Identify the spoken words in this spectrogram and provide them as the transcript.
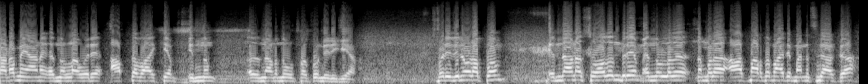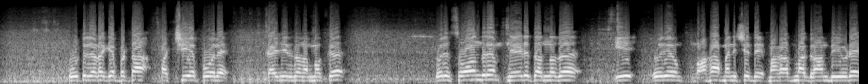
കടമയാണ് എന്നുള്ള ഒരു ആപ്തവാക്യം ഇന്നും നടന്നു പോയിക്കൊണ്ടിരിക്കുകയാണ് അപ്പോൾ ഇതിനോടൊപ്പം എന്താണ് സ്വാതന്ത്ര്യം എന്നുള്ളത് നമ്മൾ ആത്മാർത്ഥമായിട്ട് മനസ്സിലാക്കുക. കൂട്ടിലടയ്ക്കപ്പെട്ട പക്ഷിയെ പോലെ കഴിഞ്ഞിരുന്ന നമുക്ക് ഒരു സ്വാതന്ത്ര്യം നേടിത്തന്നത് ഈ ഒരു മഹാമനുഷ്യന്റെ മഹാത്മാഗാന്ധിയുടെ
